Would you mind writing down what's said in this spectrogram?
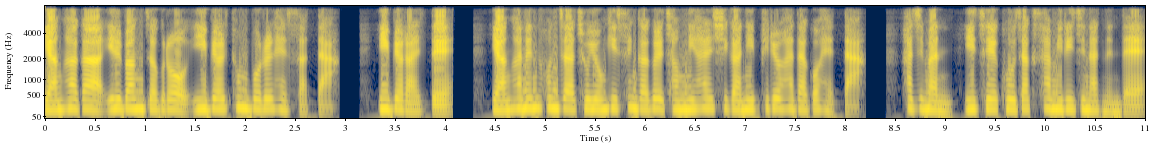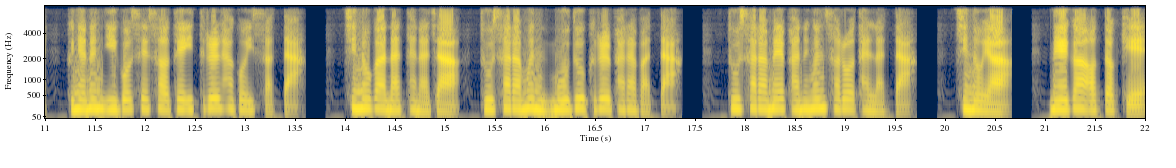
양하가 일방적으로 이별 통보를 했었다. 이별할 때 양하는 혼자 조용히 생각을 정리할 시간이 필요하다고 했다. 하지만 이제 고작 3일이 지났는데 그녀는 이곳에서 데이트를 하고 있었다. 진호가 나타나자 두 사람은 모두 그를 바라봤다. 두 사람의 반응은 서로 달랐다. 진호야, 내가 어떻게,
